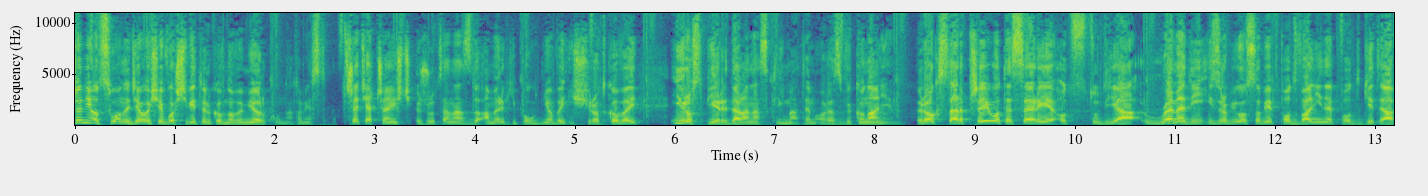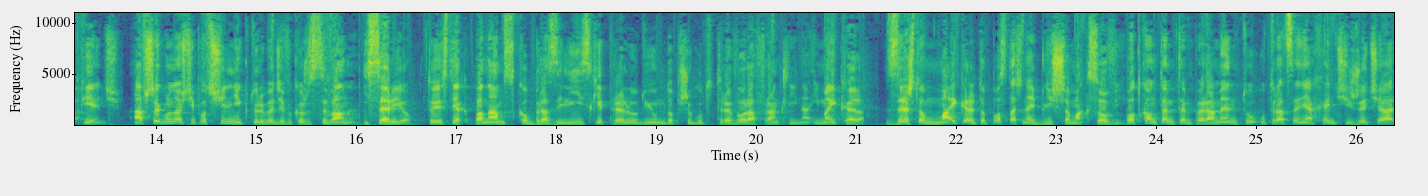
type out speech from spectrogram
Poprzednie odsłony działy się właściwie tylko w Nowym Jorku, natomiast trzecia część rzuca nas do Ameryki Południowej i Środkowej i rozpierdala nas klimatem oraz wykonaniem. Rockstar przejęło tę serię od studia Remedy i zrobiło sobie podwalinę pod GTA V, a w szczególności pod silnik, który będzie wykorzystywany. I serio, to jest jak panamsko-brazylijskie preludium do przygód Trevora Franklina i Michaela. Zresztą Michael to postać najbliższa Maxowi. Pod kątem temperamentu, utracenia chęci życia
